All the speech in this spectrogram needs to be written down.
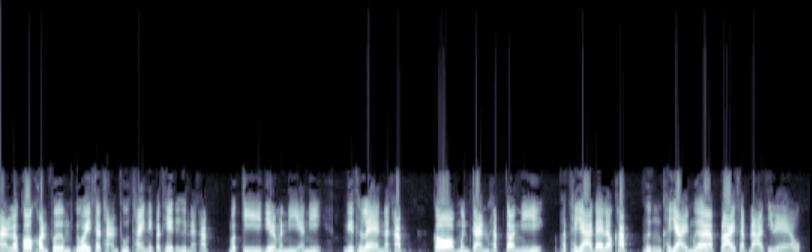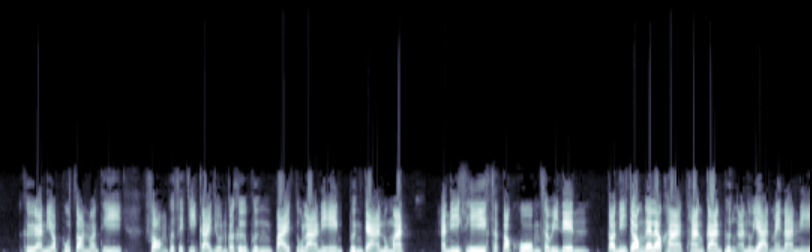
่าแล้วก็คอนเฟิร์มด้วยสถานทูตไทยในประเทศอื่นนะครับ เมื่อกี้เยอรมนีอันนี้เนเธอร์แลนด์นะครับ ก็เหมือนกันครับ ตอนนี้พัทยาได้แล้วครับ เพิ่งขยายเมื่อปลายสัปดาห์ที่แล้ว คืออันนี้อพูดตอนวันที่ 2 พฤศจิกายนก็คือเพิ่งปลายตุลานี่เองเพิ่งจะอนุมัติ อันนี้ที่สต็อกโฮล์มสวีเดน ตอนนี้จองได้แล้วค่ะ ทางการเพิ่งอนุญาตไม่นานนี้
